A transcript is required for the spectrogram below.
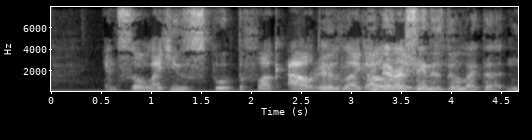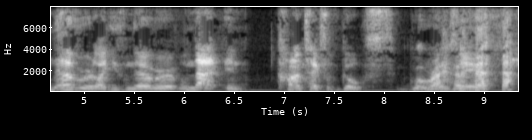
And so like he was spooked the fuck out, Really? dude. Like I you was never like, seen this dude like that. never like he's never well not in context of ghosts Go You know right. what I'm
